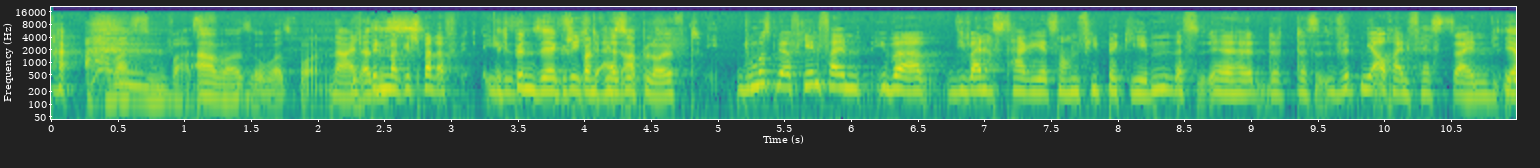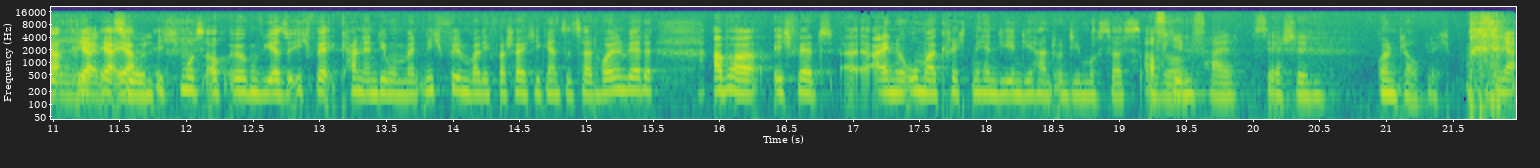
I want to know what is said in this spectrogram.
Aber sowas. Aber sowas von. Nein, ich das bin mal gespannt auf Ich bin sehr Gesicht. gespannt, wie es Also, abläuft. Du musst mir auf jeden Fall über die Weihnachtstage jetzt noch ein Feedback geben. Das, äh, das, das wird mir auch ein Fest sein, die Ja, ihre ja, ja, ja. Reaktion. Ich muss auch irgendwie, also ich kann in dem Moment nicht filmen, weil ich wahrscheinlich die ganze Zeit heulen werde. Aber ich werde, eine Oma kriegt ein Handy in die Hand und die muss das. auf Also, jeden Fall. Sehr schön. Unglaublich. Ja.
